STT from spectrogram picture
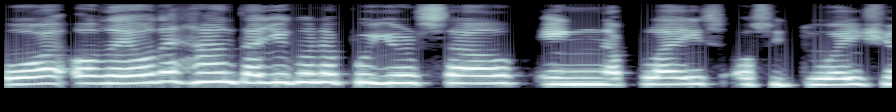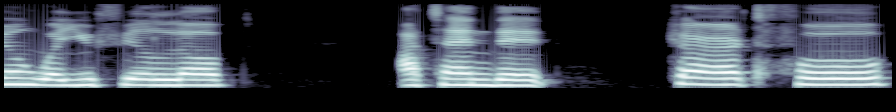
Or on the other hand, are you going to put yourself in a place or situation where you feel loved, attended, cared for,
